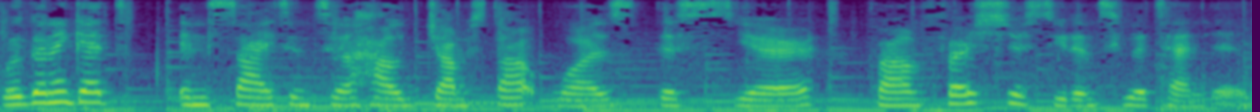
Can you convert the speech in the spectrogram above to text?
we're gonna get insight into how Jumpstart was this year from first year students who attended.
